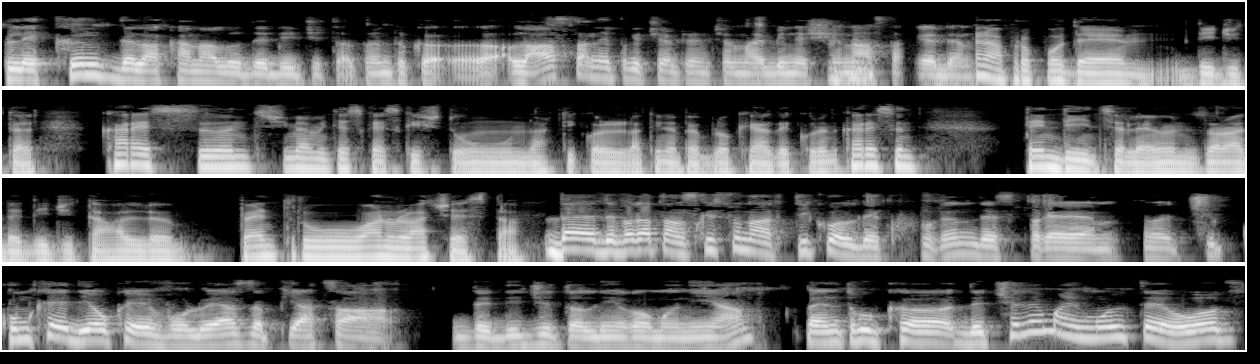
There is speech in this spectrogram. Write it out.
plecând de la canalul de digital, pentru că uh, la asta ne pricepem cel mai bine și în mhm. asta credem. Apropo de digital, care sunt, și mi-amintesc că ai scris tu un articol la tine pe blog chiar de curând, care sunt tendințele în zona de digital pentru anul acesta. Da, e adevărat, am scris un articol de curând despre uh, cum cred eu că evoluează piața de digital din România, pentru că de cele mai multe ori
